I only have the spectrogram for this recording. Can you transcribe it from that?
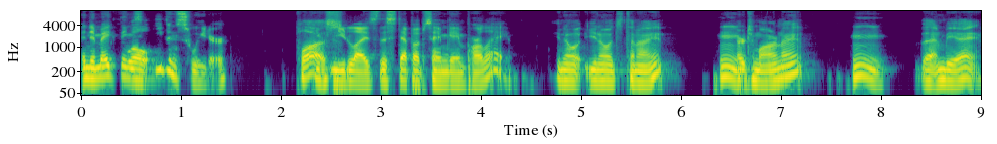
And to make things Well, even sweeter, Plus, utilize the Step Up Same Game Parlay. you know, you know, it's tonight Hmm. or tomorrow night. Hmm. The NBA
